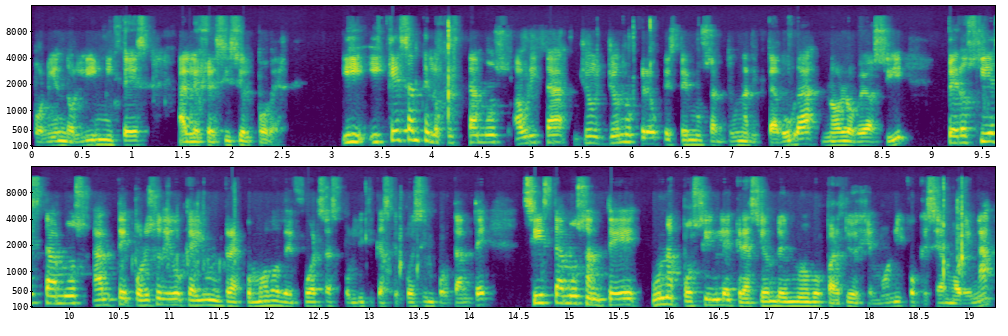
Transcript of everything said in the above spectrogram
poniendo límites al ejercicio del poder. ¿Y, y qué es ante lo que estamos ahorita? Yo, yo no creo que estemos ante una dictadura, no lo veo así pero sí estamos ante, por eso digo que hay un reacomodo de fuerzas políticas que puede ser importante, sí estamos ante una posible creación de un nuevo partido hegemónico que sea Morena,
